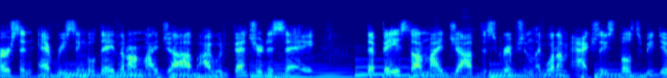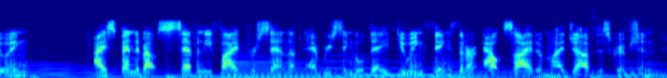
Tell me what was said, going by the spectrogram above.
person every single day that aren't my job, I would venture to say that based on my job description, like what I'm actually supposed to be doing, I spend about 75% of every single day doing things that are outside of my job description.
